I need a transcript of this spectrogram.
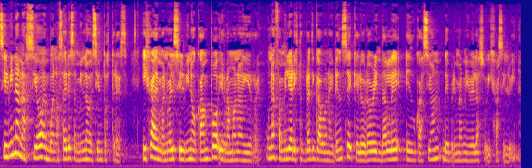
Silvina nació en Buenos Aires en 1903 hija de Manuel Silvino Campo y Ramón Aguirre, una familia aristocrática bonaerense que logró brindarle educación de primer nivel a su hija Silvina.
